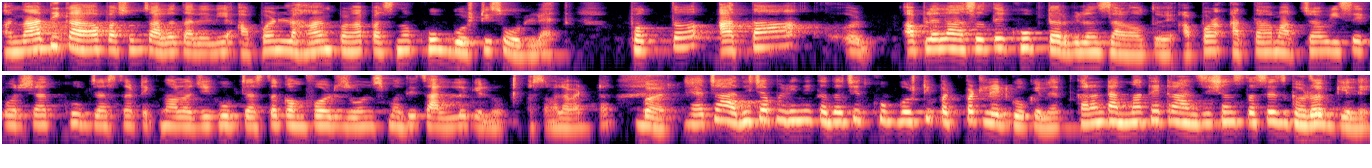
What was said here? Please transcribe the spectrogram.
अनादी काळापासून चालत आलेली आपण लहानपणापासून खूप गोष्टी सोडल्यात. फक्त आता आपल्याला असं ते खूप टर्ब्युलन्स जाणवतोय. आपण आता मागच्या वीस एक वर्षात खूप जास्त टेक्नॉलॉजी खूप जास्त कम्फर्ट झोन्समध्ये चाललं गेलो असं मला वाटतं. बर. ह्याच्या आधीच्या पिढीने कदाचित खूप गोष्टी पटपट लेट गो केल्यात. कारण त्यांना ते ट्रान्झिशन तसेच घडत गेले.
